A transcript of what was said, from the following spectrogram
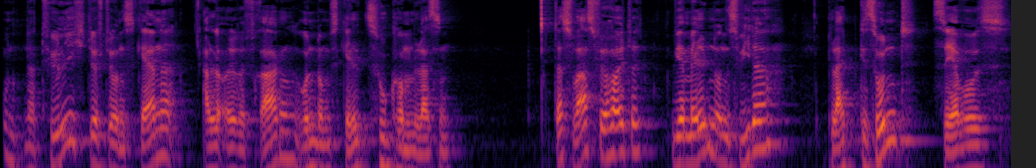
Und natürlich dürft ihr uns gerne alle eure Fragen rund ums Geld zukommen lassen. Das war's für heute. Wir melden uns wieder. Bleibt gesund. Servus.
